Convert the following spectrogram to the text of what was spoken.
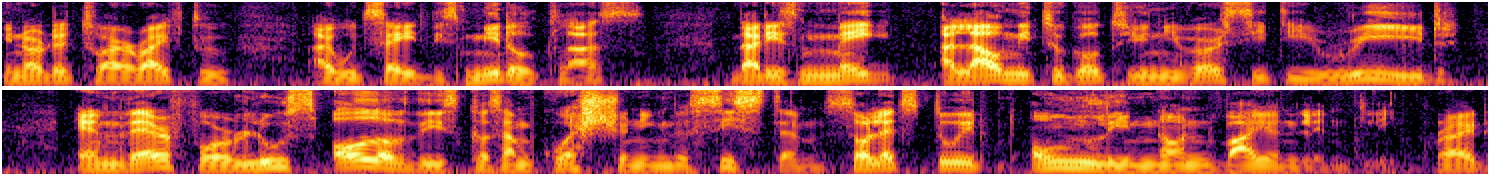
in order to arrive to I would say this middle class that is make allow me to go to university, read, and therefore lose all of this because I'm questioning the system. So let's do it only non-violently, right?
